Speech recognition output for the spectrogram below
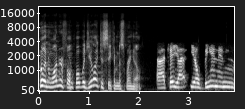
Doing wonderful. What would you like to see come to Spring Hill? I tell you, you know, being in,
